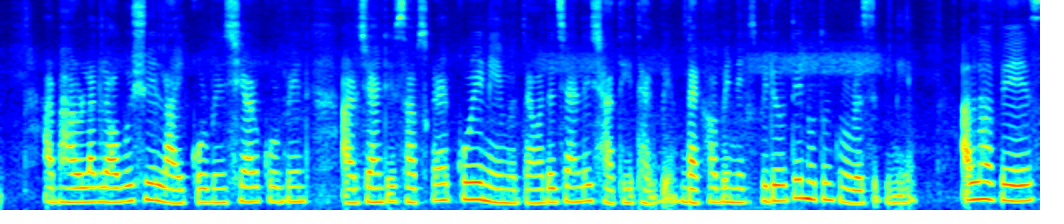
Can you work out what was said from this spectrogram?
আর ভালো লাগলে অবশ্যই লাইক করবেন শেয়ার করবেন, আর চ্যানেলটি সাবস্ক্রাইব করে নিয়মিত আমাদের চ্যানেলের সাথেই থাকবে দেখা হবে নেক্সট ভিডিওতে নতুন কোনো রেসিপি নিয়ে। আল্লাহ হাফেজ।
